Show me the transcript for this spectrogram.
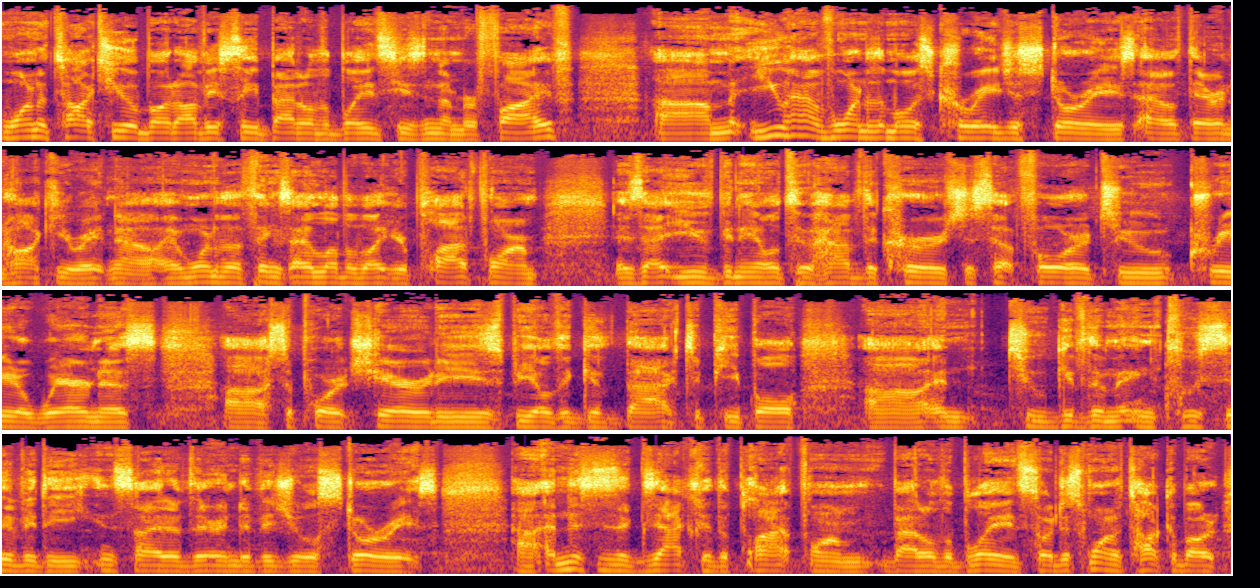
Want to talk to you about obviously Battle of the Blades season number five. Um, you have one of the most courageous stories out there in hockey right now. And one of the things I love about your platform is that you've been able to have the courage to step forward to create awareness, uh, support charities, be able to give back to people, uh, and to give them inclusivity inside of their individual stories. Uh, and this is exactly the platform Battle of the Blades. So I just want to talk about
